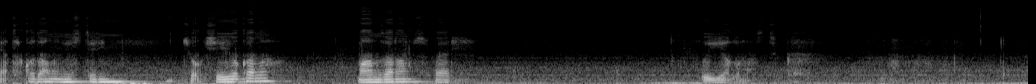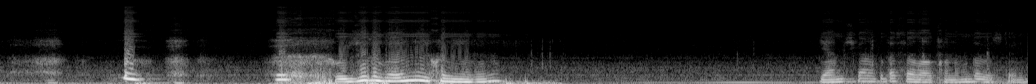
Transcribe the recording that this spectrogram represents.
Yatak odamı göstereyim. Çok şey yok ama manzaram süper. Uyuyalım azıcık. Uyuyalım benim uykum geliyor. Gelmişken arkadaşlar balkonumu da göstereyim.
